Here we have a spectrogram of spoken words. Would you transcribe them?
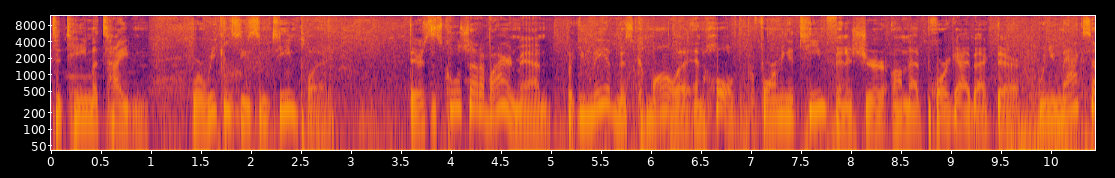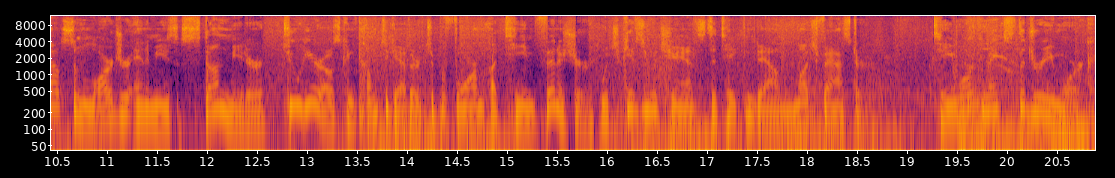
To Tame a Titan, where we can see some team play. There's this cool shot of Iron Man, but you may have missed Kamala and Hulk performing a team finisher on that poor guy back there. When you max out some larger enemies' stun meter, two heroes can come together to perform a team finisher, which gives you a chance to take them down much faster. Teamwork makes the dream work.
